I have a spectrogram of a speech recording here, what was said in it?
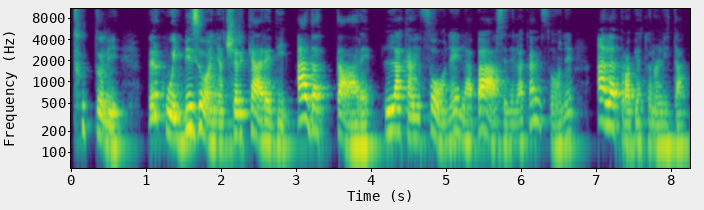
Tutto lì. Per cui bisogna cercare di adattare la canzone, la base della canzone, alla propria tonalità.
